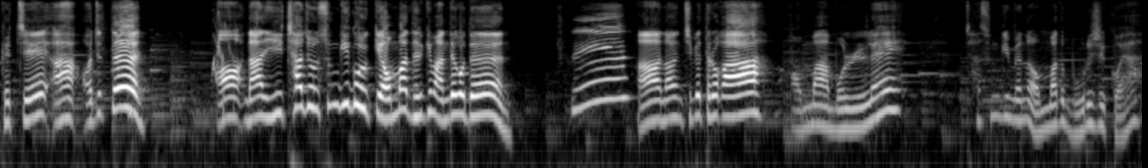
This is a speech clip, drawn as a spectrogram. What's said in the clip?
그치? 아 어쨌든 어 난 이 차 좀 숨기고 올게. 엄마한테 들키면 안 되거든. 음아넌 집에 들어가. 엄마 몰래 차 숨기면 엄마도 모르실 거야.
